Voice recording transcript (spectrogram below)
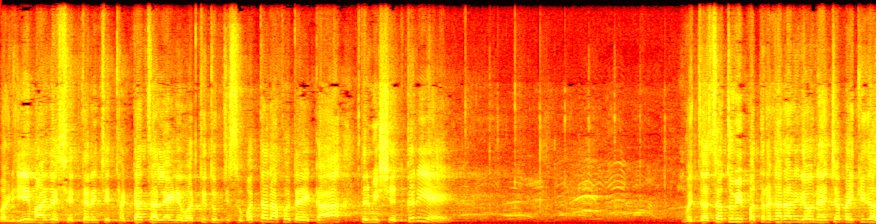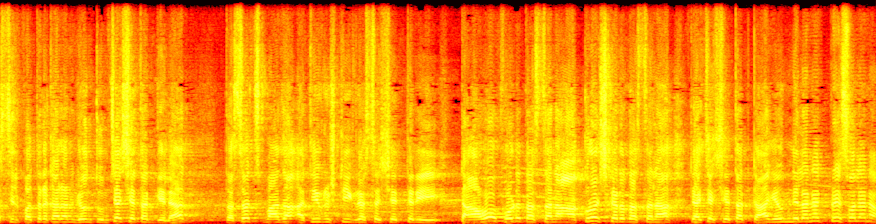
पण ही माझ्या शेतकऱ्यांची थट्टा चालली आणि वरती तुमची सुबत्ता दाखवत आहे का? तर मी शेतकरी आहे. मग जसं तुम्ही पत्रकारांना घेऊन ह्यांच्यापैकी असतील पत्रकारांना घेऊन तुमच्या शेतात गेलात तसंच माझा अतिवृष्टीग्रस्त शेतकरी टाहो फोडत असताना आक्रोश करत असताना त्याच्या शेतात का घेऊन गेला नाहीत प्रेसवाल्यांना?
